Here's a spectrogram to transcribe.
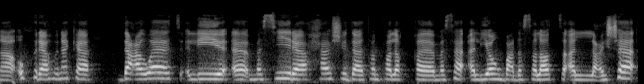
أخرى. هناك دعوات لمسيرة حاشدة تنطلق مساء اليوم بعد صلاة العشاء.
